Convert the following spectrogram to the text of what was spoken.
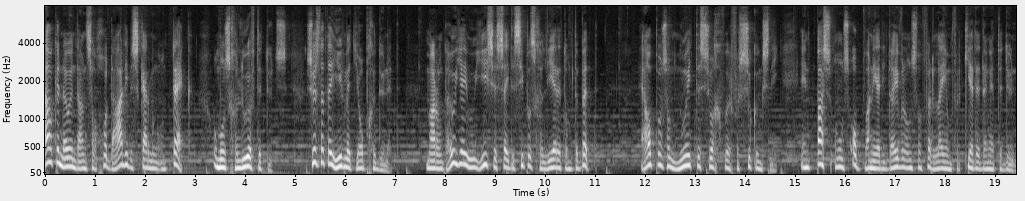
Elke nou en dan sal God daardie beskerming onttrek om ons geloof te toets, soos wat hy hier met Job gedoen het. Maar onthou jy hoe Jesus sy disippels geleer het om te bid? Help ons om nooit te soeg voor versoekings nie en pas ons op wanneer die duiwel ons wil verlei om verkeerde dinge te doen.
